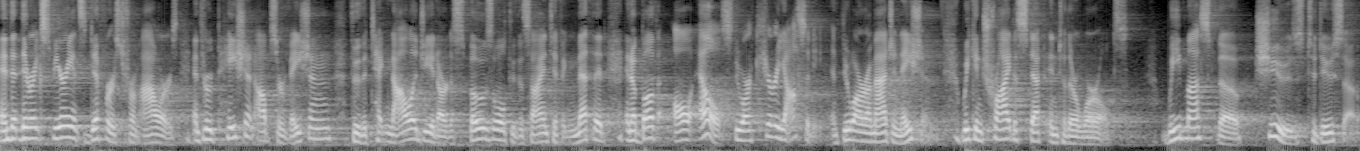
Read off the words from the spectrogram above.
And that their experience differs from ours. And through patient observation, through the technology at our disposal, through the scientific method, and above all else, through our curiosity and through our imagination, we can try to step into their worlds. We must, though, choose to do so.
